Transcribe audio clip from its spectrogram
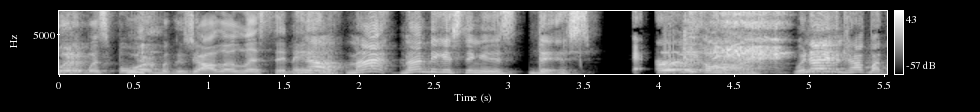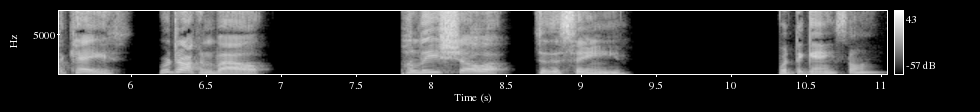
what it was for because y'all are listening. No, my my biggest thing is this. Early on, we're not even talking about the case. We're talking about police show up to the scene With the gang song?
